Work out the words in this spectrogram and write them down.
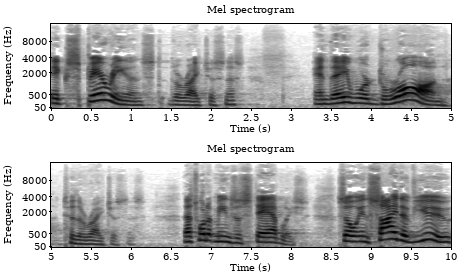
experienced the righteousness, and they were drawn to the righteousness. That's what it means established. So inside of you,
